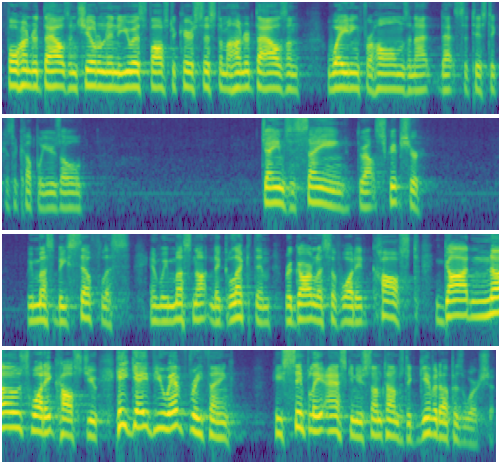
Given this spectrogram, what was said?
400,000 children in the U.S. foster care system, 100,000 waiting for homes, and that, that statistic is a couple years old. James is saying throughout Scripture, we must be selfless and we must not neglect them regardless of what it cost. God knows what it cost you, He gave you everything. He's simply asking you sometimes to give it up as worship.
